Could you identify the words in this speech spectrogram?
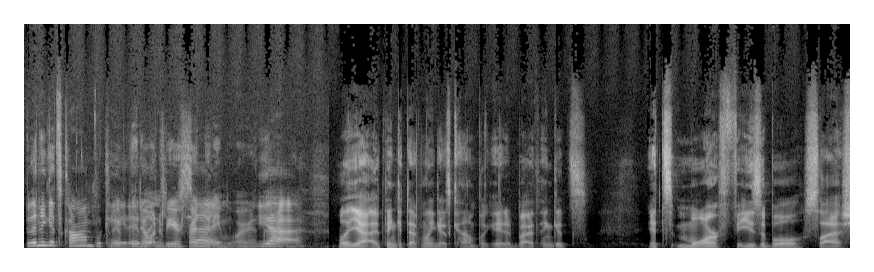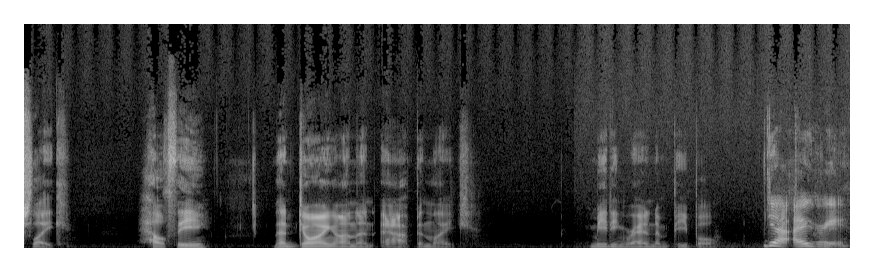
But then it gets complicated. If they don't like wanna be you your friend said. anymore, then- Yeah. Well, yeah, I think it definitely gets complicated, but I think it's it's more feasible slash like healthy than going on an app and like meeting random people. Yeah, I agree.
